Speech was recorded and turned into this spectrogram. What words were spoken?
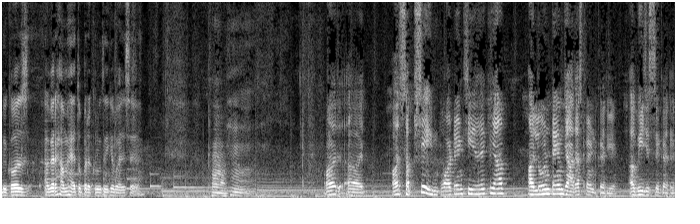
बिकॉज़ अगर हम है तो प्रकृति के वजह से। हाँ। हम्म। और और सबसे इम्पोर्टेंट चीज़ है कि आप अलोन टाइम ज़्यादा स्पेंड करिए अभी जिससे कर रहे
